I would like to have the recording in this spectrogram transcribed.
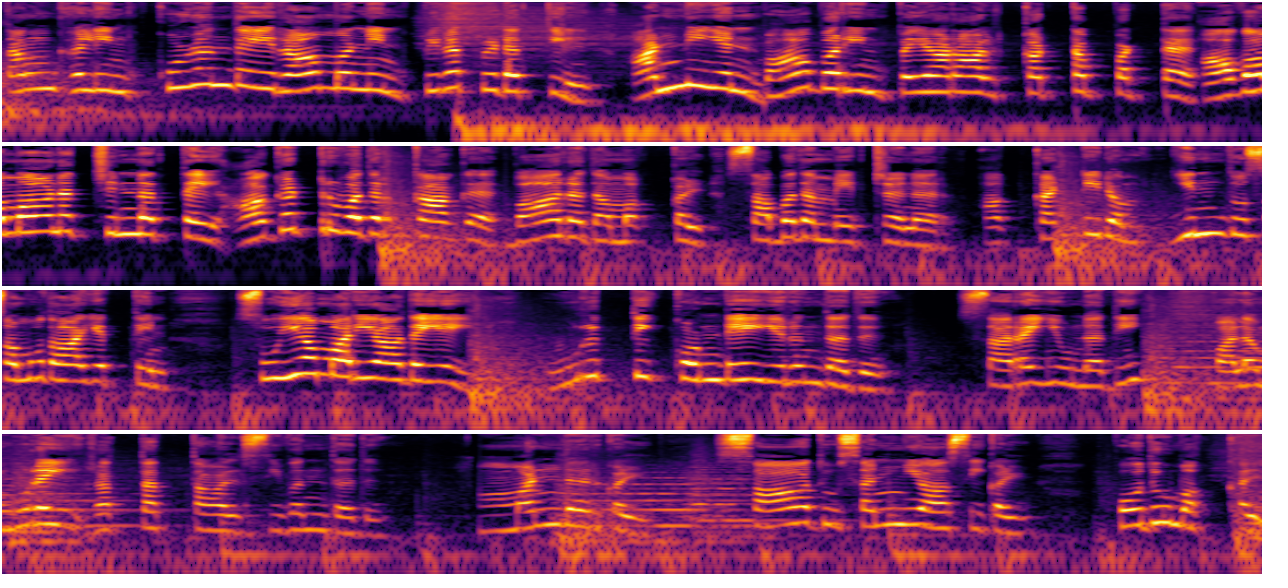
தங்களின் குழந்தை ராமனின் பிறப்பிடத்தில் அந்நியன் பாபரின் பெயரால் கட்டப்பட்ட அவமான சின்னத்தை அகற்றுவதற்காக பாரத மக்கள் சபதமேற்றனர். அக்கட்டிடம் இந்து சமுதாயத்தின் சுயமரியாதையை உறுத்தி கொண்டே இருந்தது. சரையு நதி பலமுறை இரத்தத்தால் சிவந்தது. மன்னர்கள் சாது சந்நியாசிகள் பொதுமக்கள்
